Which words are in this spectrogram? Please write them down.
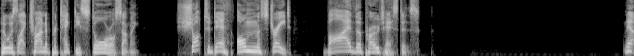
who was like trying to protect his store or something, shot to death on the street by the protesters. Now,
